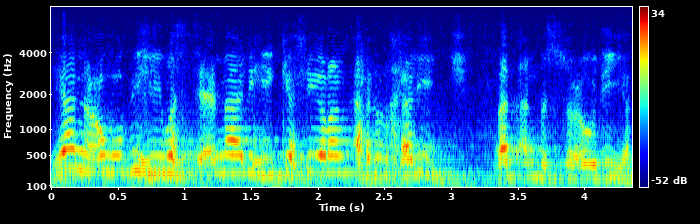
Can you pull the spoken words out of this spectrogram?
ينعم به واستعماله كثيرا أهل الخليج بدءا بالسعودية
